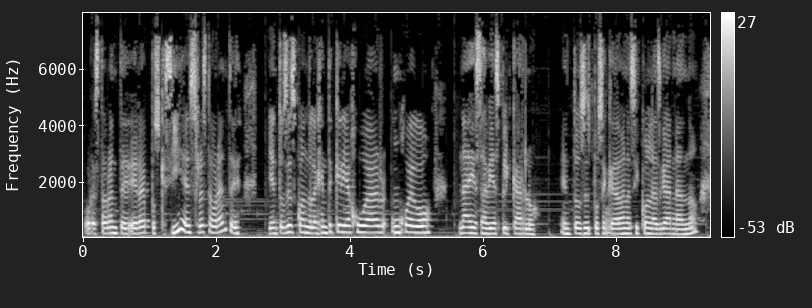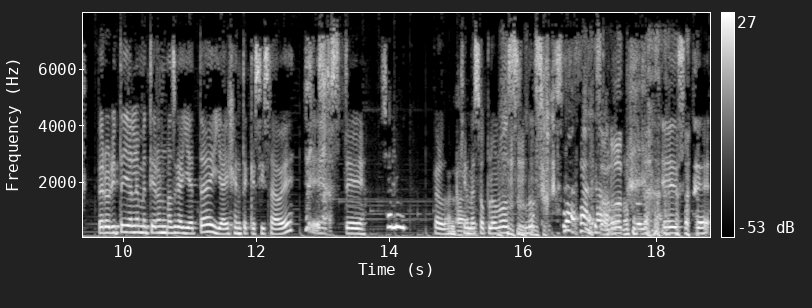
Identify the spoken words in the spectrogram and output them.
o restaurante era pues que sí, es restaurante. Y entonces cuando la gente quería jugar un juego, nadie sabía explicarlo. Entonces pues se quedaban así con las ganas, ¿no? Pero ahorita ya le metieron más galleta y ya hay gente que sí sabe. Este, salud. Perdón, quien me sopló los, los... salud. Este,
